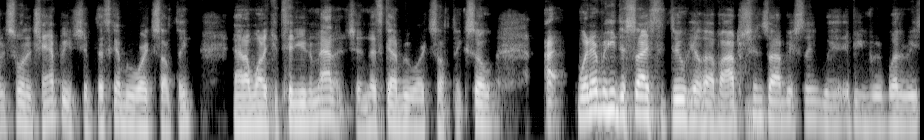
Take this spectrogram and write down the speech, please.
just won a championship. That's got to be worth something." and I want to continue to manage, and that's got to be worth something. So, I, whatever he decides to do, he'll have options. Obviously, if he whether he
